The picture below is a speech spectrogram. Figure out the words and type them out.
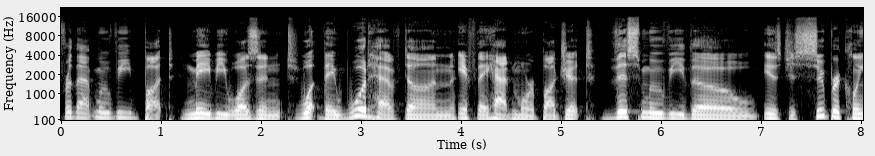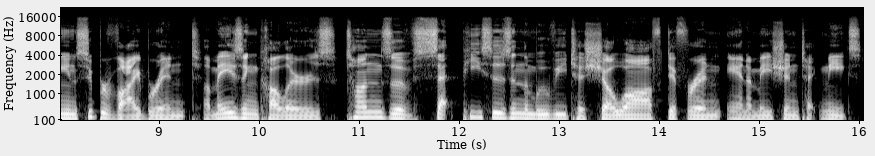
for that movie, but maybe wasn't what they would have done if they had more budget. This movie, though, is just super clean, super vibrant, amazing colors, tons of set pieces in the movie to show off different animation techniques,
